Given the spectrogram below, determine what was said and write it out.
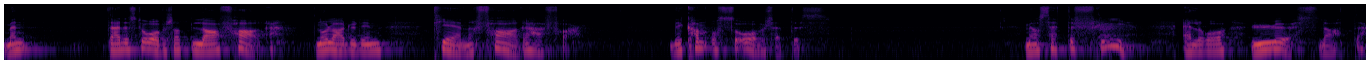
Men der det står oversatt 'la fare', nå lar du din tjener fare herfra. Det kan også oversettes med å sette fri eller å løslate.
